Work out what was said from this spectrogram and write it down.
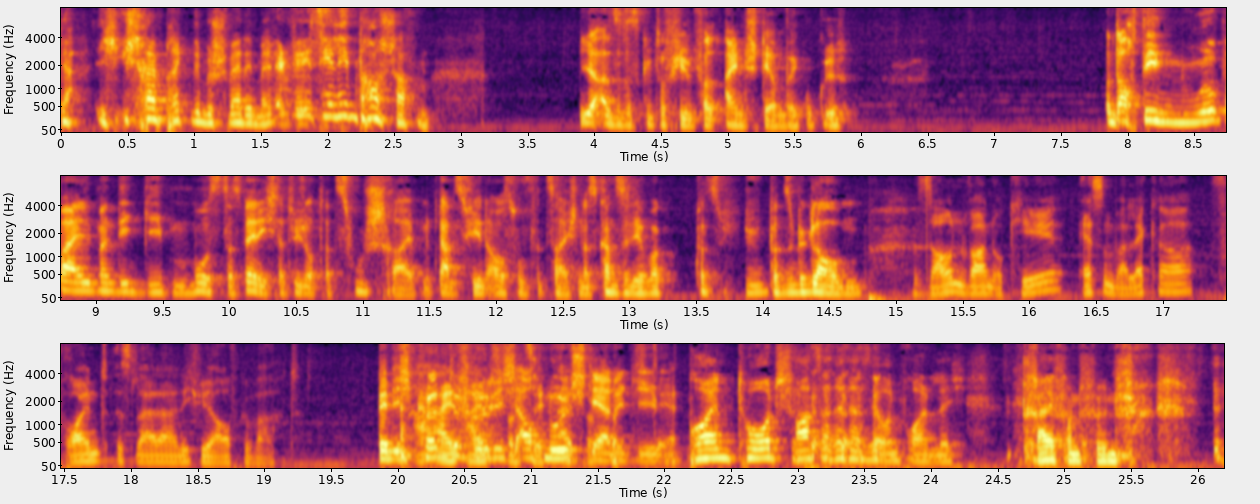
Ja, ich, ich schreibe direkt eine Beschwerde mehr, wenn wir es hier lebend rausschaffen. Ja, also das gibt auf jeden Fall einen Stern bei Google. Und auch den nur, weil man den geben muss. Das werde ich natürlich auch dazu schreiben, mit ganz vielen Ausrufezeichen. Das kannst du dir aber kannst, kannst du mir glauben. Saunen waren okay, Essen war lecker, Freund ist leider nicht wieder aufgewacht. Wenn ich könnte, Ein- würde ich auch null von Sterne geben. Freund tot, schwarzer Ritter, sehr unfreundlich. Drei von fünf.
